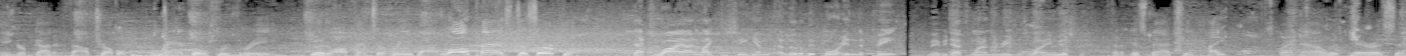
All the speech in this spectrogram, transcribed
Ingram got in foul trouble. Randall for three. Good offensive rebound. Lopez deserved it. That's why I like to see him a little bit more in the paint. Maybe that's one of the reasons why he missed it. Got a mismatch in height right now with Harrison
